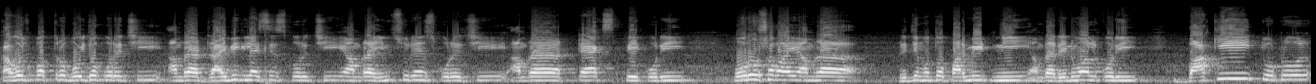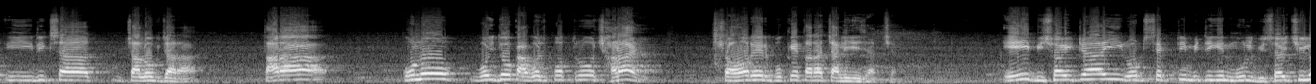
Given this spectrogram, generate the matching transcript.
কাগজপত্র বৈধ করেছি, আমরা ড্রাইভিং লাইসেন্স করেছি, আমরা ইন্স্যুরেন্স করেছি, আমরা ট্যাক্স পে করি পৌরসভায় আমরা রীতিমতো পারমিট নিই, আমরা রেনুয়াল করি। বাকি টোটো ই রিক্সা চালক যারা, তারা কোনো বৈধ কাগজপত্র ছাড়াই শহরের বুকে তারা চালিয়ে যাচ্ছেন। এই বিষয়টাই রোড সেফটি মিটিংয়ের মূল বিষয় ছিল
